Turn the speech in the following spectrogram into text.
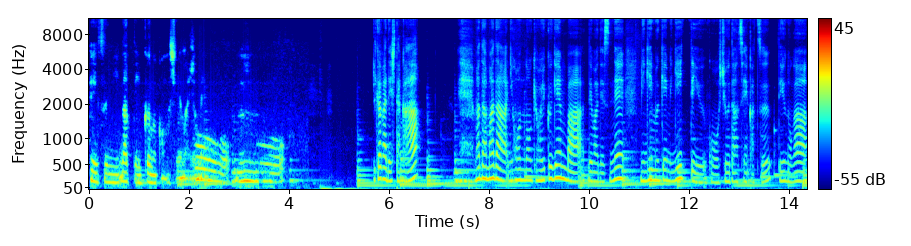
ペースになっていくのかもしれないよね。そう。うんそいかがでしたか、えーまだまだ日本の教育現場ではですね右向け右っていうこう集団生活っていうのが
